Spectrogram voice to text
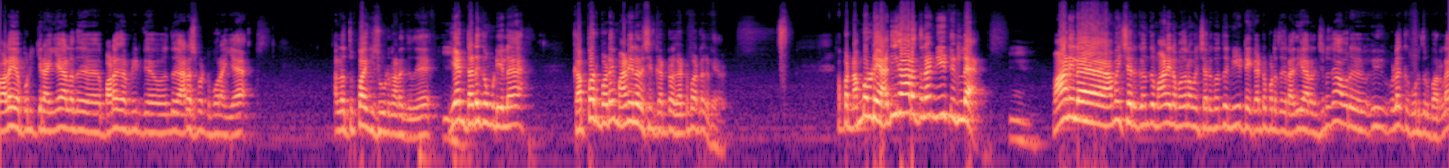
வலையை பிடிக்கிறாங்க அல்லது படகை மீட்க வந்து அரெஸ்ட் பண்ணிட்டு போகிறாங்க அல்லது துப்பாக்கி சூடு நடக்குது. ஏன் தடுக்க முடியல கப்பற்படை மாநில அரசின் கட்டு கட்டுப்பாட்டில் கிடையாது அப்போ நம்மளுடைய அதிகாரத்தில் நீட் இல்லை ம். மாநில அமைச்சருக்கு வந்து மாநில முதலமைச்சருக்கு வந்து நீட்டை கட்டுப்படுத்துகிற அதிகாரம் இருந்துச்சுன்னா அவர் விளக்கு கொடுத்துருப்பார்ல.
